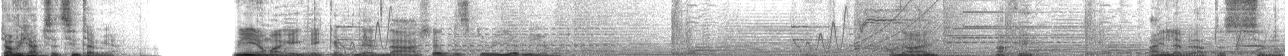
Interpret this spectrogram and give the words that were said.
Ich hoffe, ich hab's jetzt hinter mir. Will ich nochmal gegen den kämpfen. Der Arsch. Der diskriminiert mich aber. Oh nein. Okay. Ein Level ab, das ist ja noch.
